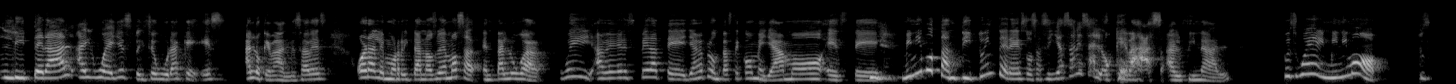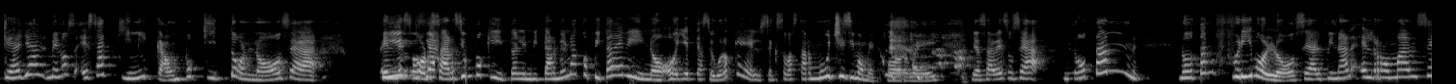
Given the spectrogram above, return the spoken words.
literal hay güeyes, estoy segura que es a lo que van, ¿sabes? Órale, morrita, nos vemos en tal lugar. Güey, a ver, espérate, ya me preguntaste cómo me llamo, este, mínimo tantito interés, o sea, si ya sabes a lo que vas al final, pues güey, mínimo, pues que haya al menos esa química, un poquito, ¿no? O sea, el esforzarse un poquito, el invitarme una copita de vino, oye, te aseguro que el sexo va a estar muchísimo mejor, güey. ya sabes, o sea, no tan no tan frívolo, o sea, al final el romance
